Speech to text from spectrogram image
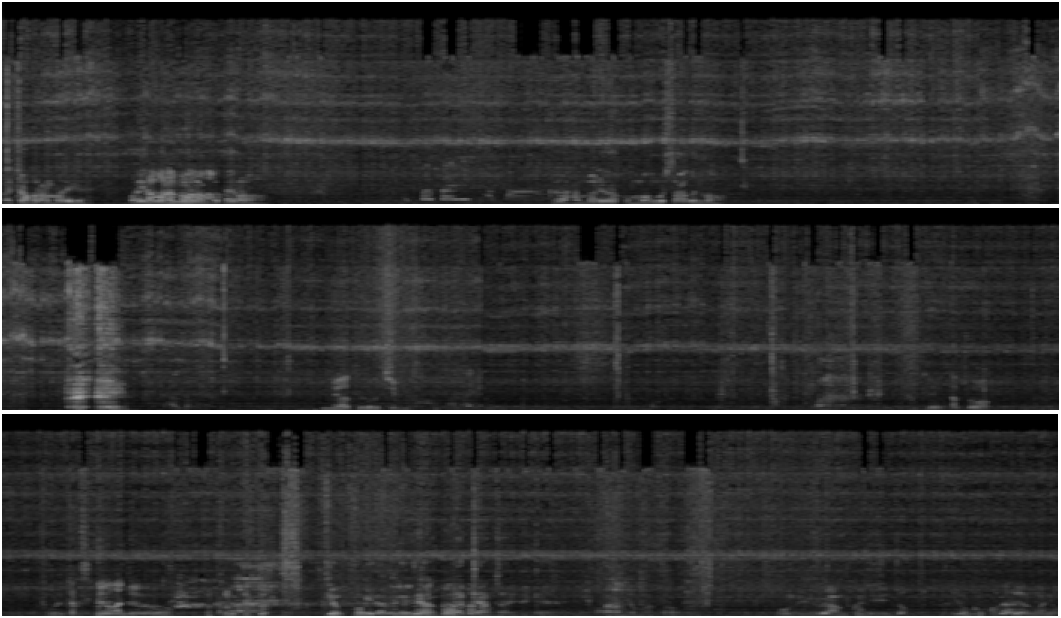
빨리 잡으라 한 마리 오래 잡아라, 한 마리 임마. 갖고 되나 오빠 빨리 잡아. 그 한 마리 갖고 먹물 싸겠노 내한테 그렇지. 뭐. 오케이, 딱 좋아. 우리 딱 세명 앉아. 명풍이다, 그냥. 이렇게 앉아 이렇게 바람 좀 맞도록 오늘 왜안 끄지, 진짜? 이 정도면 끓여야 되는 거 아니야?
